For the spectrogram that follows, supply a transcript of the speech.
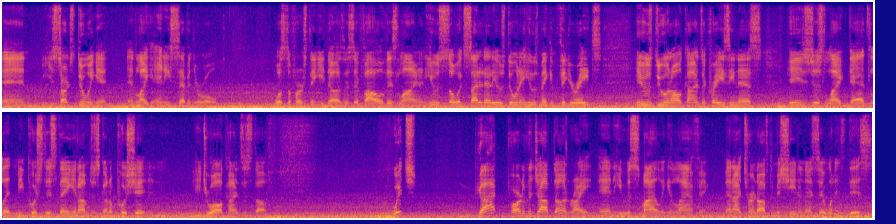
and he starts doing it, and like any seven year old, what's the first thing he does? I said, follow this line. And he was so excited that he was doing it, he was making figure eights. He was doing all kinds of craziness. He's just like, Dad's letting me push this thing, and I'm just gonna push it and he drew all kinds of stuff, which got part of the job done, right? And he was smiling and laughing. And I turned off the machine and I said, What is this?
